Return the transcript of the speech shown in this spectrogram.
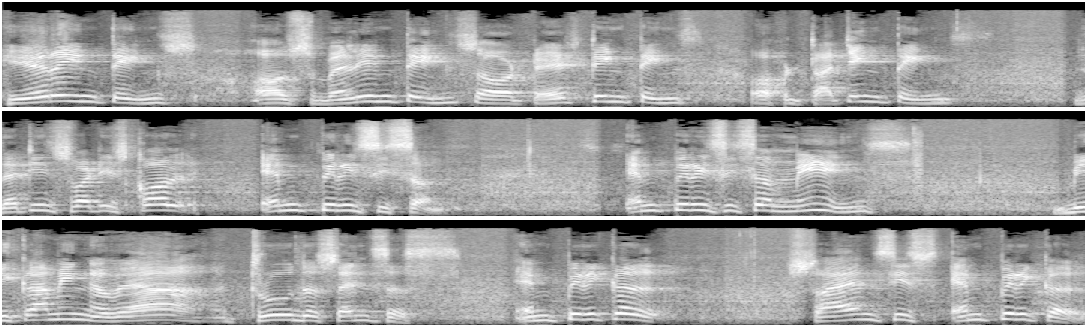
hearing things or smelling things or tasting things or touching things. That is what is called empiricism. Empiricism means becoming aware through the senses. Empirical science is empirical.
